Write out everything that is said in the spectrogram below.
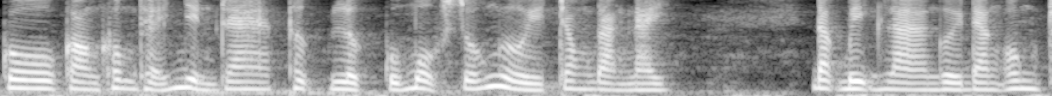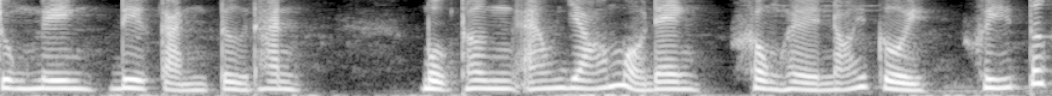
cô còn không thể nhìn ra thực lực của một số người trong đoàn này. Đặc biệt là người đàn ông trung niên đi cạnh Từ Thanh. Một thân áo gió màu đen, không hề nói cười, khí tức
